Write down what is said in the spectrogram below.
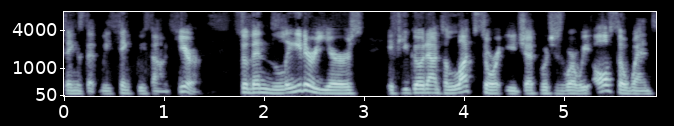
things that we think we found here. So then later years, if you go down to Luxor, Egypt, which is where we also went,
